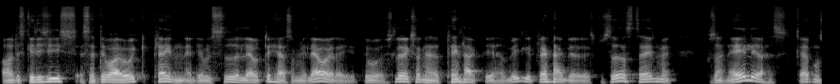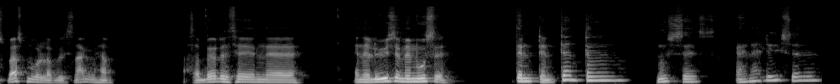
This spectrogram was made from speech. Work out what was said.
Og det skal lige siges, altså det var jo ikke planen, at jeg ville sidde og lave det her, som jeg laver i dag. Det var slet ikke sådan, jeg havde planlagt det. Jeg havde virkelig planlagt, at jeg skulle sidde og tale med Hussein Ali og have skrevet nogle spørgsmål og ville snakke med ham. Og så blev det til en øh, analyse med Musse. Den, den, den, den. Musses analyse.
